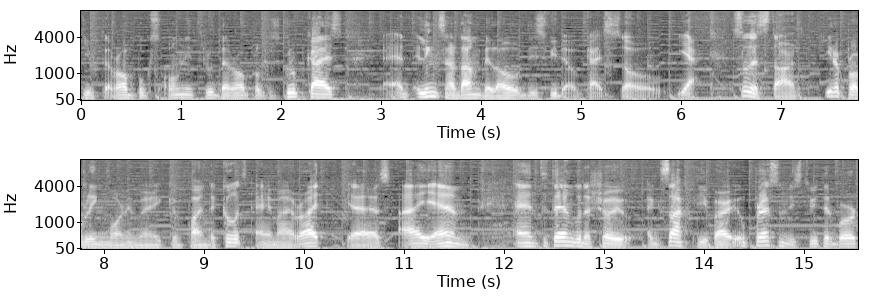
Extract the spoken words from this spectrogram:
give the Robux only through the Roblox group, guys. And links are down below this video, guys. So yeah. So let's start. You're probably wondering where you can find the codes, am I right? Yes, I am. And today I'm gonna show you exactly where you press on this Twitter board,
